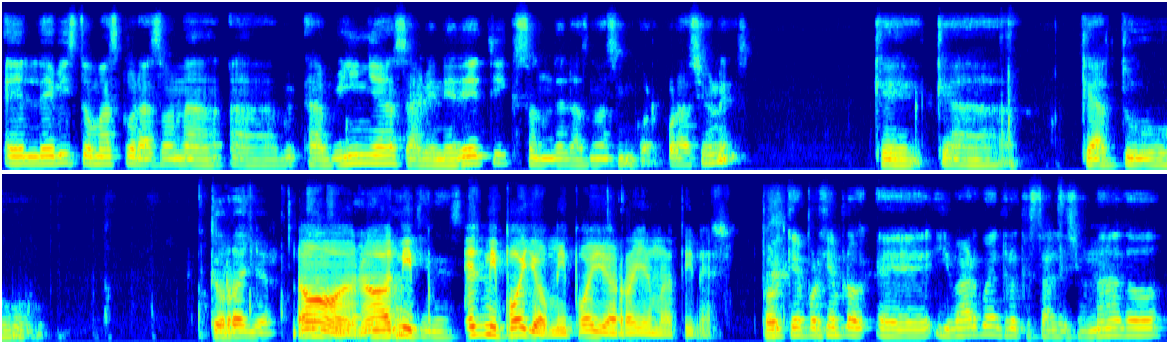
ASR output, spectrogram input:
eh, le he visto más corazón a, a- a Viñas, a Benedetti, que son de las nuevas incorporaciones, que, que, a, que a tu... Tu Roger. No, tu no, es mi, es mi pollo, mi pollo, Roger Martínez. Porque, por ejemplo, eh, Ibargüen creo que está lesionado,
